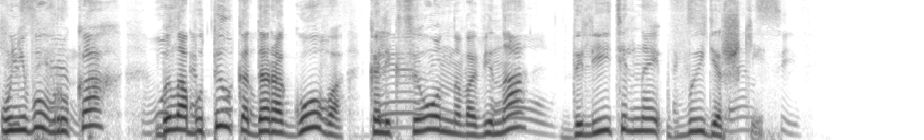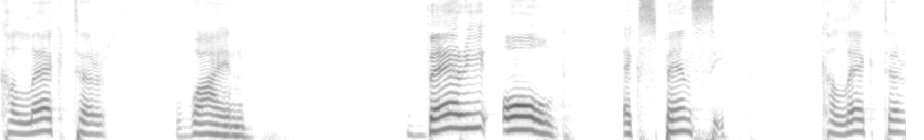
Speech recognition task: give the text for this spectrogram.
У него в руках была бутылка дорогого коллекционного вина длительной выдержки. Very old, expensive collector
